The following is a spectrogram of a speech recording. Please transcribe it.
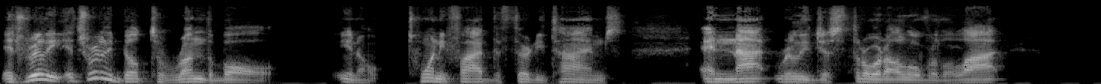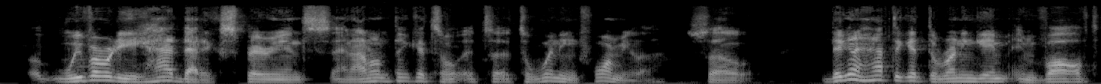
it's really it's really built to run the ball, you know, 25 to 30 times and not really just throw it all over the lot. We've already had that experience, and I don't think it's a it's a, it's a winning formula. So they're gonna have to get the running game involved.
